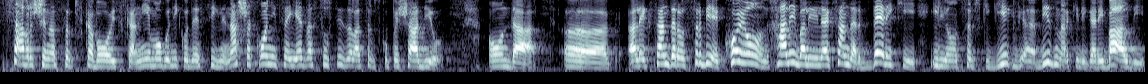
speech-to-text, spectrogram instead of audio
Savršena srpska vojska, nije mogo niko da je stigne. Naša konjica je jedva sustizala srpsku pešadiju. Onda, uh, Aleksandar od Srbije, ko je on? Hannibal ili Aleksandar? Veliki ili on srpski Bismarck ili Garibaldi?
